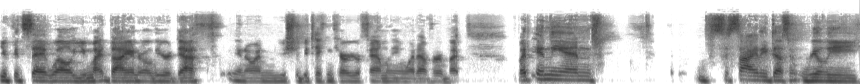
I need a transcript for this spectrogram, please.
you could say, well, you might die an earlier death, you know, and you should be taking care of your family and whatever. But, but in the end, society doesn't really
